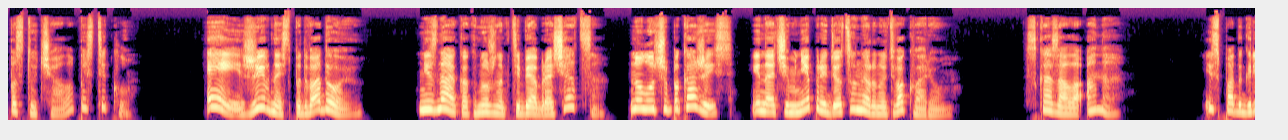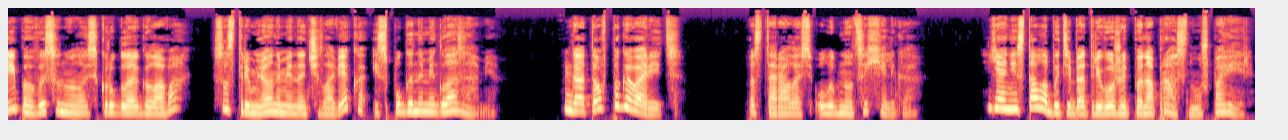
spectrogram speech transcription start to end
постучала по стеклу. «Эй, живность под водою! Не знаю, как нужно к тебе обращаться, но лучше покажись, иначе мне придется нырнуть в аквариум», — сказала она. Из-под гриба высунулась круглая голова с устремленными на человека испуганными глазами. «Готов поговорить?» — постаралась улыбнуться Хельга. «Я не стала бы тебя тревожить понапрасну, уж поверь.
